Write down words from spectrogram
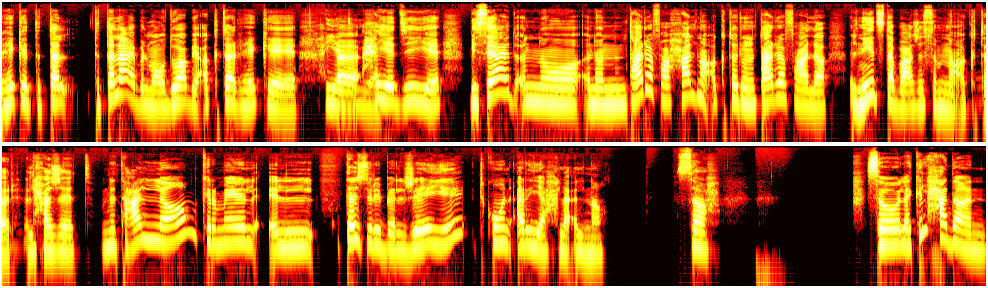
هيك تتل تطلعي بالموضوع باكثر هيك حيادية, حيادية. بيساعد إنه إنه نتعرف على حالنا أكثر ونتعرف على النيدز تبع جسمنا أكثر الحاجات. نتعلم كرمال التجربة الجاية تكون أريح لنا صح. سو so, لكل حدا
